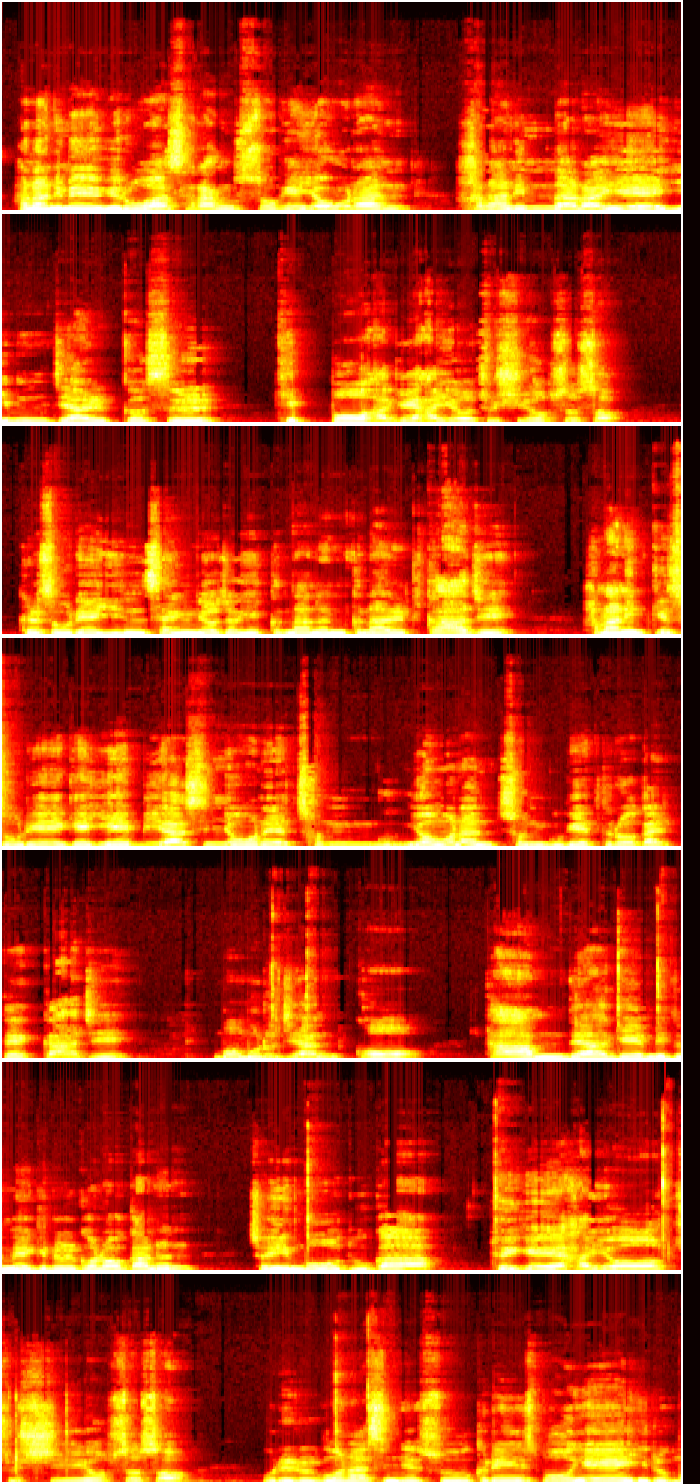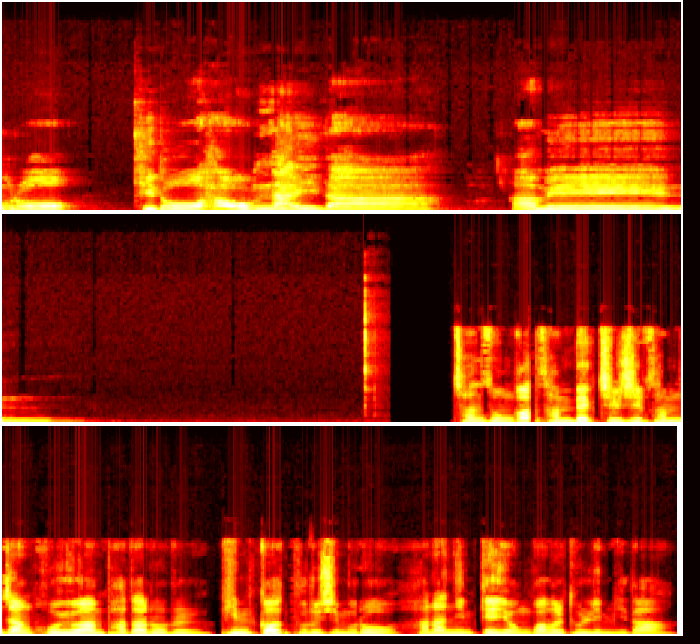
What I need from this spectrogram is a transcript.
하나님의 위로와 사랑 속에 영원한 하나님 나라에 임재할 것을 기뻐하게 하여 주시옵소서. 그래서 우리의 인생 여정이 끝나는 그날까지 하나님께서 우리에게 예비하신 영원의 천국, 영원한 천국에 들어갈 때까지 머무르지 않고 담대하게 믿음의 길을 걸어가는 저희 모두가 되게 하여 주시옵소서. 우리를 구원하신 예수 그리스도의 이름으로 기도하옵나이다. 아멘. 찬송가 373장 고요한 바다로를 힘껏 부르심으로 하나님께 영광을 돌립니다.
